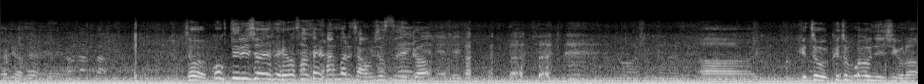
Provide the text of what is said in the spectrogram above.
가져가세요. 저꼭 드리셔야 돼요. 사장님 한 마리 잡으셨으니까. 아 그쪽 그쪽 부분이시구나.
